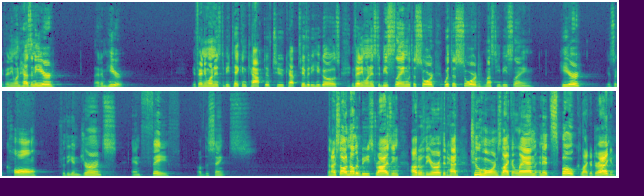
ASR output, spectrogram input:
If anyone has an ear, let him hear. If anyone is to be taken captive to captivity, he goes. If anyone is to be slain with the sword, with the sword must he be slain. Here is a call for the endurance and faith of the saints. Then I saw another beast rising out of the earth. It had two horns like a lamb, and it spoke like a dragon.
